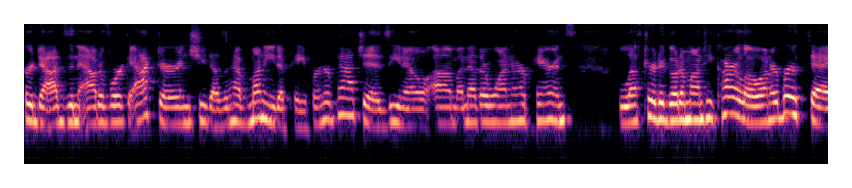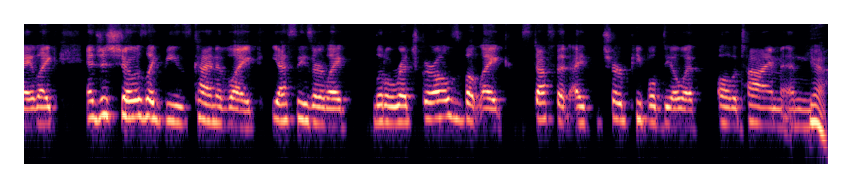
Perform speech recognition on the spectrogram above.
her dad's an out of work actor and she doesn't have money to pay for her patches. You know, um, another one, her parents left her to go to Monte Carlo on her birthday. Like it just shows like these kind of like, yes, these are like little rich girls, but like stuff that I'm sure people deal with all the time. And Yeah.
